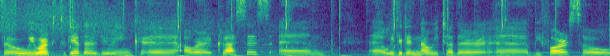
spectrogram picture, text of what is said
So we worked together during uh, our classes and uh, we didn't know each other uh, before, so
